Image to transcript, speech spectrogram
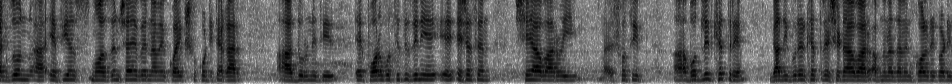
একজন এপিএস মোয়াজ্জেন সাহেবের নামে কয়েকশো কোটি টাকার দুর্নীতির এর পরবর্তীতে যিনি এসেছেন, সে আবার ওই সচিব বদলির ক্ষেত্রে, গাজীপুরের ক্ষেত্রে সেটা আবার আপনারা জানেন কল রেকর্ডিং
